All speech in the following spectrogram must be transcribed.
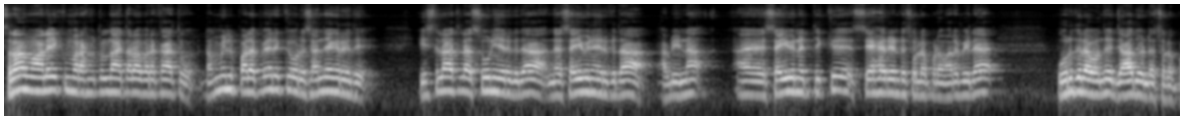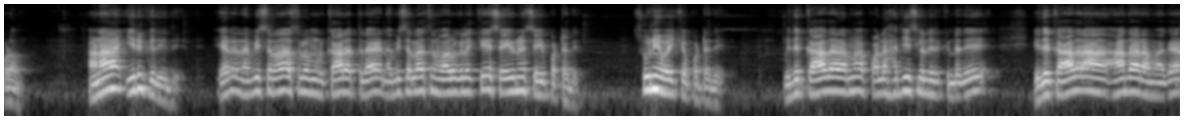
அஸ்லாம் அலைக்கும் வரமத்துல்லா தலா வரகாத்து நம்மில் பல பேருக்கு ஒரு சந்தேகம் இருக்குது. இஸ்லாத்தில் சூனியம் இருக்குதா? இந்த சைவினம் இருக்குதா? அப்படின்னா சைவினத்துக்கு சேகர் என்று சொல்லப்படும் அரபியில் உருதில் வந்து ஜாது என்று சொல்லப்படும். ஆனால் இருக்குது இது. ஏன்னா நபி ஸல்லல்லாஹு காலத்தில் நபி ஸல்லல்லாஹு அவர்களுக்கே சைவனம் செய்யப்பட்டது. சூனியம் வைக்கப்பட்டது. இதற்கு ஆதாரமாக பல ஹதீஸ்கள் இருக்கின்றது. இதற்கு ஆதார ஆதாரமாக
